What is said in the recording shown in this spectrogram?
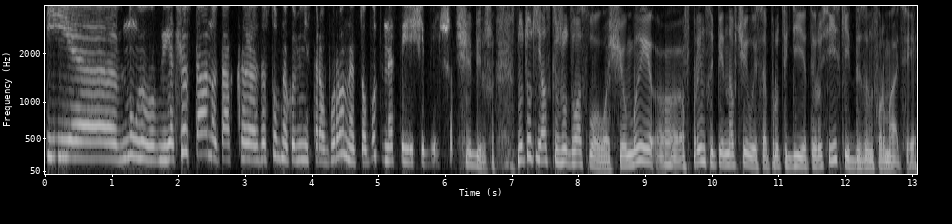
І е, ну, якщо стану так е, заступником міністра оборони, то буду нести її ще більше. Ще більше. Ну тут я скажу два слова: що ми, е, в принципі, навчилися протидіяти російській дезінформації.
